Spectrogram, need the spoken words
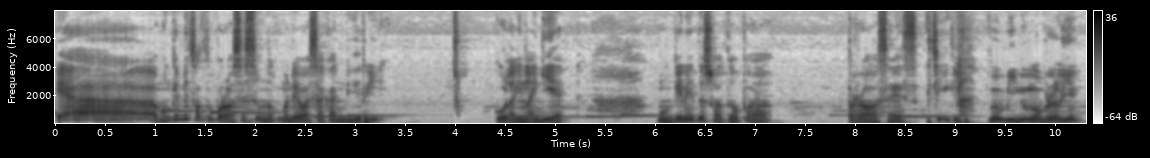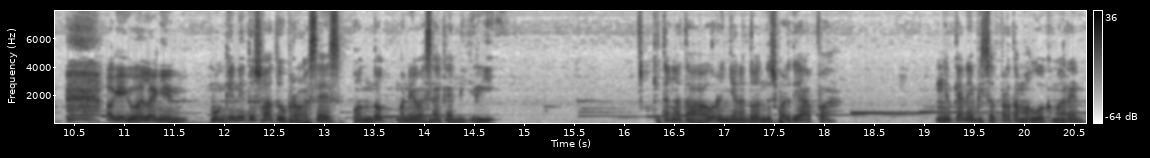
Ya, mungkin itu suatu proses untuk mendewasakan diri. Gue ulangin lagi ya. Mungkin itu suatu proses. Cik gue bingung ngobrolnya. Oke gue ulangin. Mungkin itu suatu proses untuk mendewasakan diri. Kita nggak tahu rencana Tuhan itu seperti apa. Ingat kan episode pertama gue kemarin.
